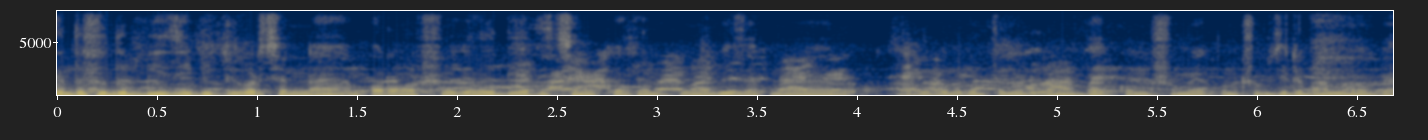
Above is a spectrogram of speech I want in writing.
কিন্তু শুধু বীজই বিক্রি করছেন না পরামর্শ কিন্তু দিয়ে দিচ্ছেন কখন কোন বীজ আপনারা রোপণ করতে পারবেন বা কোন সময় কোন সবজিটা ভালো হবে।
